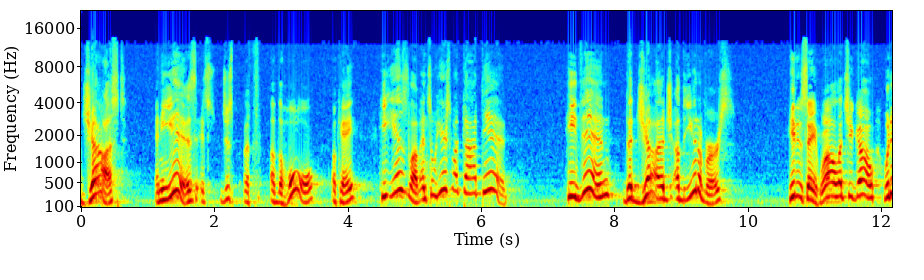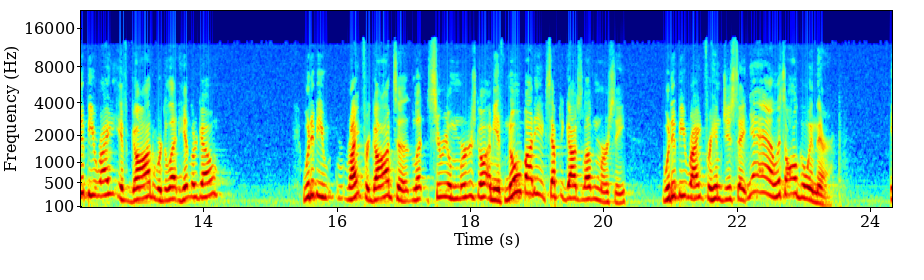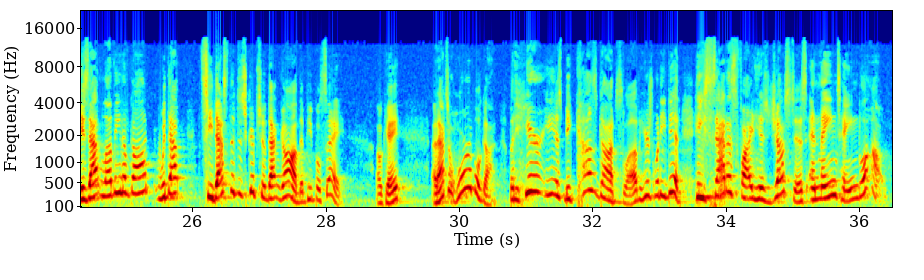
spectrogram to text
just, and he is, it's just of the whole, okay? He is love. And so here's what God did. He then, the judge of the universe, he didn't say, Well, I'll let you go. Would it be right if God were to let Hitler go? Would it be right for God to let serial murders go? I mean, if nobody accepted God's love and mercy, would it be right for him to just say, Yeah, let's all go in there? Is that loving of God? Would that see that's the description of that God that people say. Okay? That's a horrible God. But here he is, because God's love, here's what he did. He satisfied his justice and maintained love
